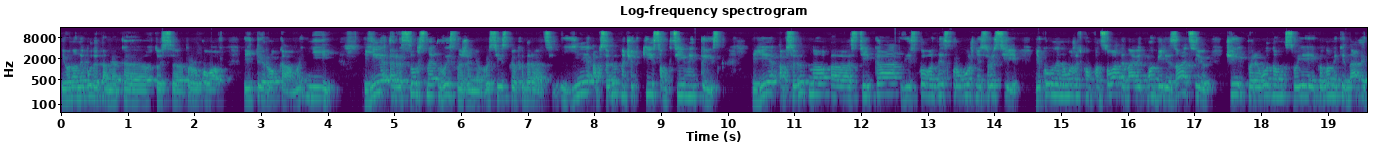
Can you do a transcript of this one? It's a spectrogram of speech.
і вона не буде там, як е, хтось е, пророкував, йти роками. Ні, є ресурсне виснаження в Російської Федерації, є абсолютно чіткий санкційний тиск. Є абсолютно е, стійка військова неспроможність Росії, яку вони не можуть компенсувати навіть мобілізацією чи переводом своєї економіки на е,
